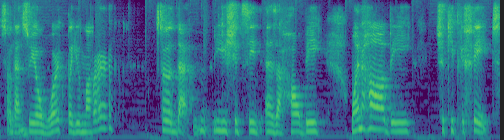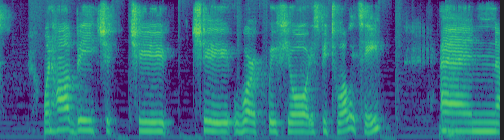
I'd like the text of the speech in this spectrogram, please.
So that's mm-hmm. your work, but you must work. So that you should see as a hobby. One hobby to keep you fit. One hobby to to to work with your spirituality, mm-hmm. and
